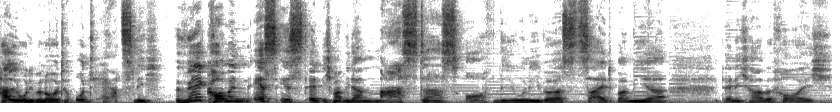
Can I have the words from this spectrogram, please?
Hallo liebe Leute und herzlich willkommen. Es ist endlich mal wieder Masters of the Universe Zeit bei mir, denn ich habe für euch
